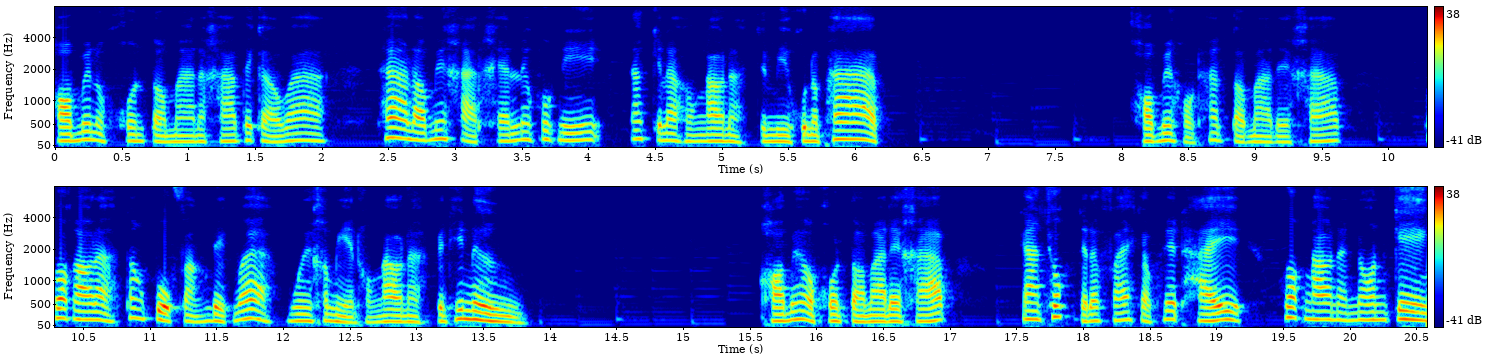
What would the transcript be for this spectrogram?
คอมเมนต์ของคนต่อมานะครับ ได้กล่าวว่า ถ้าเราไม่ขาดแคลนเรื่องพวกนี้ นักกีฬาของเราน่ะ จะมีคุณภาพ คอมเมนต์ของท่านต่อมาเลยครับ พวกเราน่ะต้องปลูกฝังเด็กว่ามวยเขมรของเราน่ะเป็นที่หนึ่งคอมเมนต์ของคนต่อมาเลยครับ การชกแต่ละไฟกับประเทศไทย พวกเราน่ะนอนเก่ง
